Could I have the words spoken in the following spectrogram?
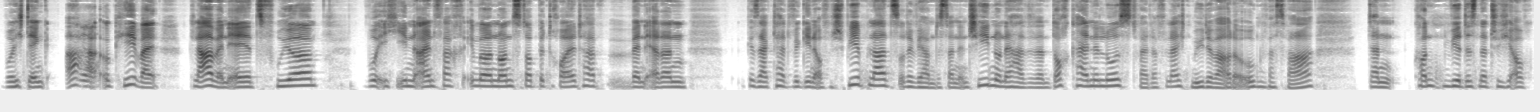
wo ich denke, ah, ja. okay, weil klar, wenn er jetzt früher, wo ich ihn einfach immer nonstop betreut habe, wenn er dann gesagt hat, wir gehen auf den Spielplatz oder wir haben das dann entschieden und er hatte dann doch keine Lust, weil er vielleicht müde war oder irgendwas war, dann konnten wir das natürlich auch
